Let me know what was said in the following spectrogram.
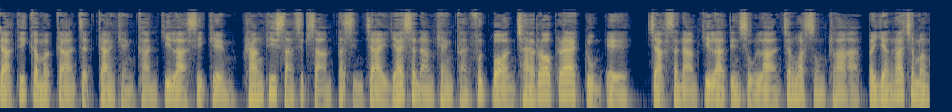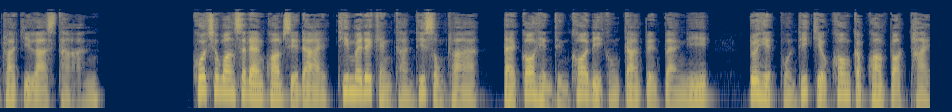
จากที่กรรมการจัดการแข่งขันกีฬาซีเกม ครั้งที่ 33 ตัดสินใจย้ายสนามแข่งขันฟุตบอลชายรอบแรกกลุ่ม A จากสนามกีฬาตินสุรานจังหวัดสงขลาไปยังราชมังคลากีฬาสถาน โคชวังแสดงความเสียดายที่ไม่ได้แข่งขันที่สงขลาแต่ก็เห็นถึงข้อดีของการเปลี่ยนแปลงนี้ ด้วยเหตุผลที่เกี่ยวข้องกับความปลอดภัย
